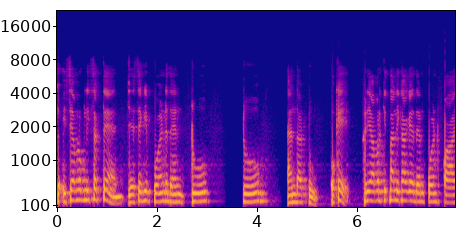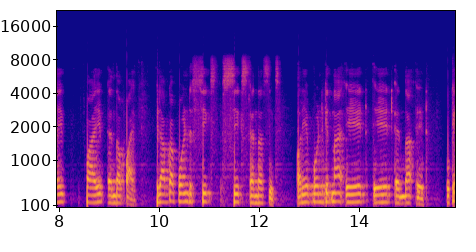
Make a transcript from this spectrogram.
तो इसे हम लोग लिख सकते हैं। जैसे कि point then two two and the two okay फिर यहाँ पर कितना लिखा गया? Then point five five and the five फिर आपका point six six and the six और ये पॉइंट कितना? Eight eight and the eight okay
